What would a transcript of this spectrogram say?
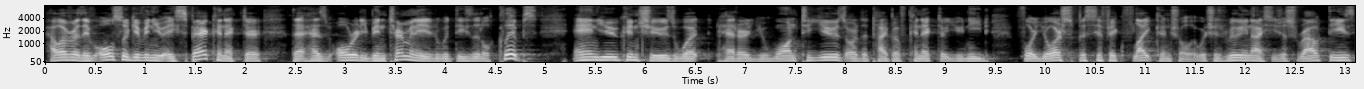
However, they've also given you a spare connector that has already been terminated with these little clips, and you can choose what header you want to use or the type of connector you need for your specific flight controller, which is really nice. You just route these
